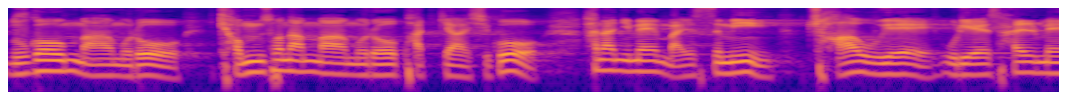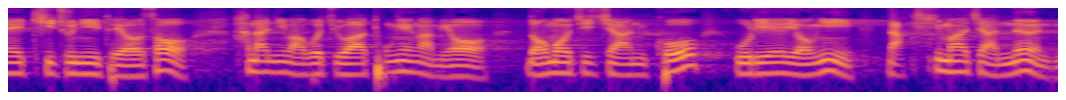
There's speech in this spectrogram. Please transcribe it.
무거운 마음으로 겸손한 마음으로 받게 하시고 하나님의 말씀이 좌우에 우리의 삶의 기준이 되어서 하나님 아버지와 동행하며 넘어지지 않고 우리의 영이 낙심하지 않는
